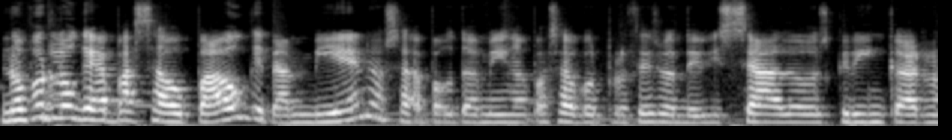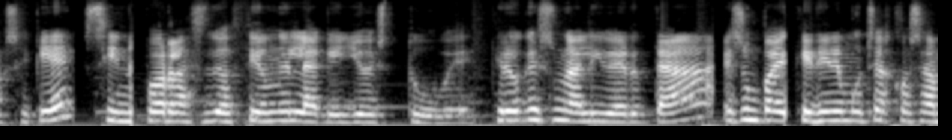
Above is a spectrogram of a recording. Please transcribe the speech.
no por lo que ha pasado Pau, que también, o sea, Pau también ha pasado por procesos de visados, green card, no sé qué, sino por la situación en la que yo estuve. Creo que es una libertad, es un país que tiene muchas cosas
